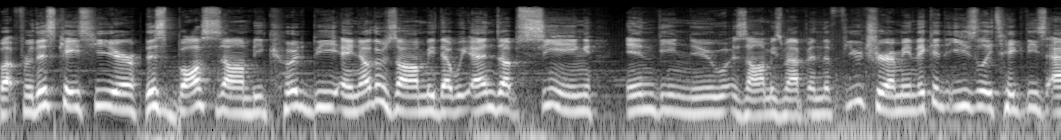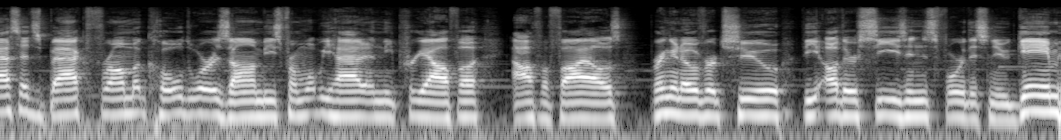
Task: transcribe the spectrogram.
But for this case here, this boss zombie could be another zombie that we end up seeing in the new zombies map in the future. I mean, they could easily take these assets back from Cold War Zombies, from what we had in the pre-alpha, alpha files, bring it over to the other seasons for this new game.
